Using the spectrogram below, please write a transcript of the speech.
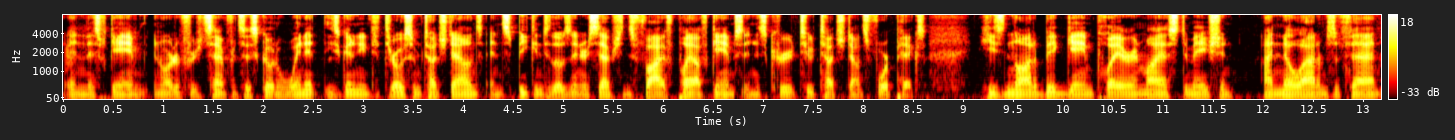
in this game in order for San Francisco to win it. He's going to need to throw some touchdowns and speaking to those interceptions, five playoff games in his career, two touchdowns, four picks. He's not a big game player in my estimation. I know Adam's a fan.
